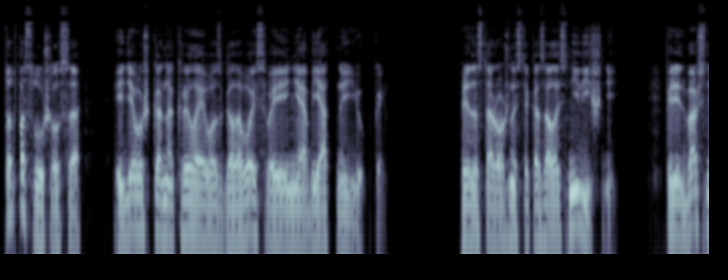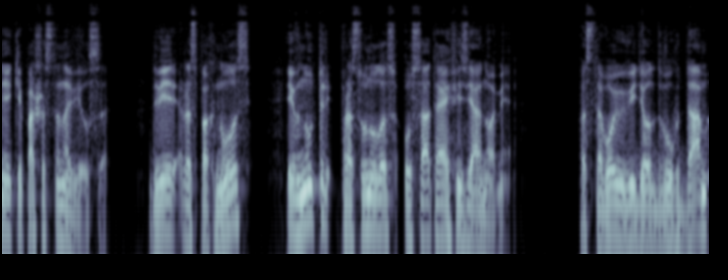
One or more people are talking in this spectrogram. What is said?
Тот послушался, и девушка накрыла его с головой своей необъятной юбкой. Предосторожность оказалась не лишней. Перед башней экипаж остановился. Дверь распахнулась, и внутрь просунулась усатая физиономия. Постовой увидел двух дам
